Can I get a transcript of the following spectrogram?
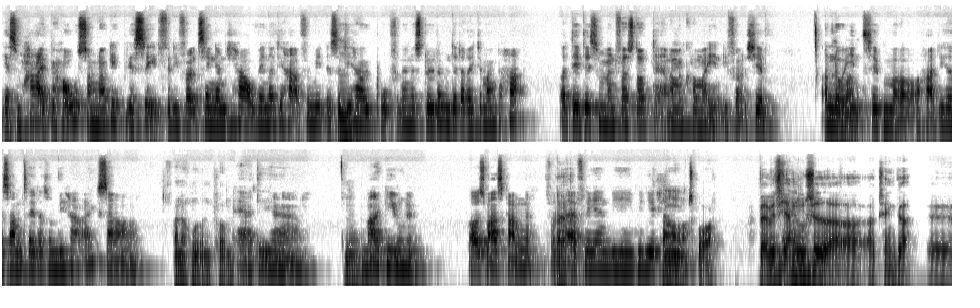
ja, som har et behov, som nok ikke bliver set, fordi folk tænker, at de har jo venner, de har familie, så mm. de har jo ikke brug for den her støtte, men det er der rigtig mange, der har. Og det er det, som man først opdager, når man kommer ind i folks hjem, og når Kommer. ind til dem og, og har de her samtaler, som vi har. Ikke? Så Under huden på dem. ja, det er, Ja. meget givende. Og også meget skræmmende, for der Ja. er flere, end vi, vi lige er klar over. Tror. Hvad hvis jeg nu sidder og, og tænker, øh,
